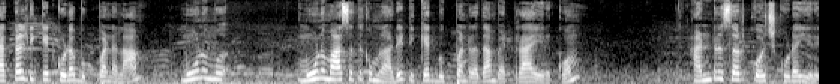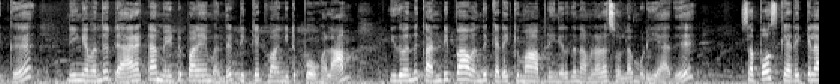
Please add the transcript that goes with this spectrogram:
தக்கல் டிக்கெட் கூட புக் பண்ணலாம். மூணு மு மூணு மாதத்துக்கு முன்னாடி டிக்கெட் புக் பண்ணுறது தான் பெட்டராக இருக்கும். அன்ரிசர்வ் கோச் கூட இருக்குது நீங்கள் வந்து டைரெக்டாக மேட்டுப்பாளையம் வந்து டிக்கெட் வாங்கிட்டு போகலாம். இது வந்து கண்டிப்பாக வந்து கிடைக்குமா அப்படிங்கிறது நம்மளால் சொல்ல முடியாது. சப்போஸ் கிடைக்கல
